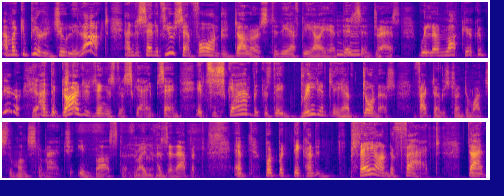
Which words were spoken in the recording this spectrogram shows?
And my computer duly locked. And it said, if you send $400 to the FBI at this address, we'll unlock your computer. Yeah. And the Garda thing is the scam, same. It's a scam because they brilliantly have done it. In fact, I was trying to watch the Munster match in Boston, right, as it happened. Um, but, but they kind of play on the fact that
